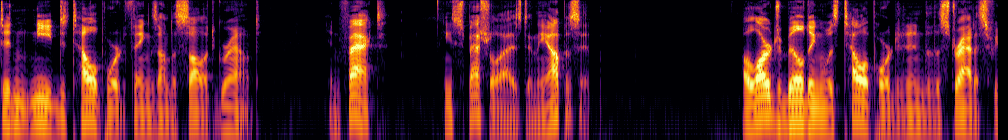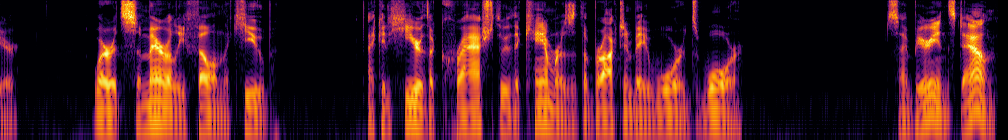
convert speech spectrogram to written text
didn't need to teleport things onto solid ground. In fact, he specialized in the opposite. A large building was teleported into the stratosphere, where it summarily fell on the cube. I could hear the crash through the cameras of the Brockton Bay wards war. Siberian's down,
